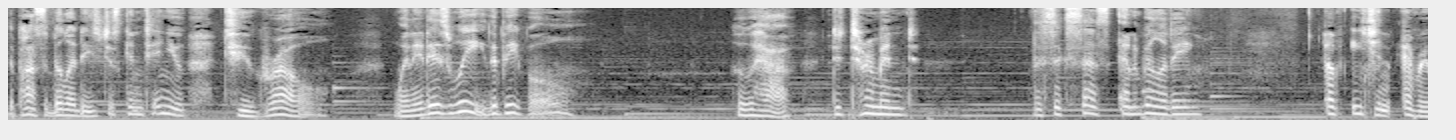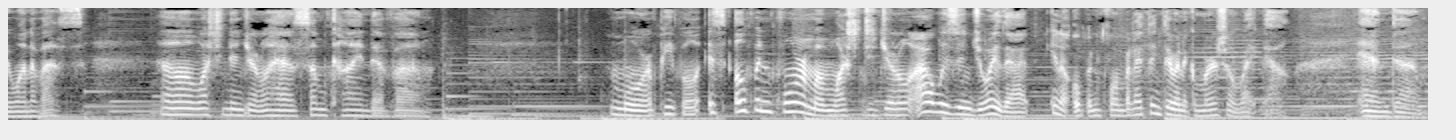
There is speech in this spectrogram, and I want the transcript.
The possibilities just continue to grow when it is we, the people, who have determined the success and ability of each and every one of us. Uh, Washington Journal has some kind of uh, more people. It's open forum on Washington Journal. I always enjoy that, you know, open forum, but I think they're in a commercial right now. And um,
